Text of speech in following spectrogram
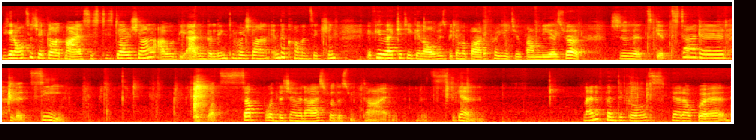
You can also check out my sister's tarot channel. I will be adding the link to her channel in the comment section. If you like it, you can always become a part of her YouTube family as well. So let's get started. Let's see up with the Geminis for this week time? Let's begin. Nine of Pentacles paired up with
